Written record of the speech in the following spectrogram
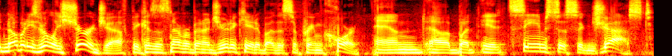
nobody's really sure, Jeff, because it's never been adjudicated by the Supreme Court. And uh, but it seems to suggest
